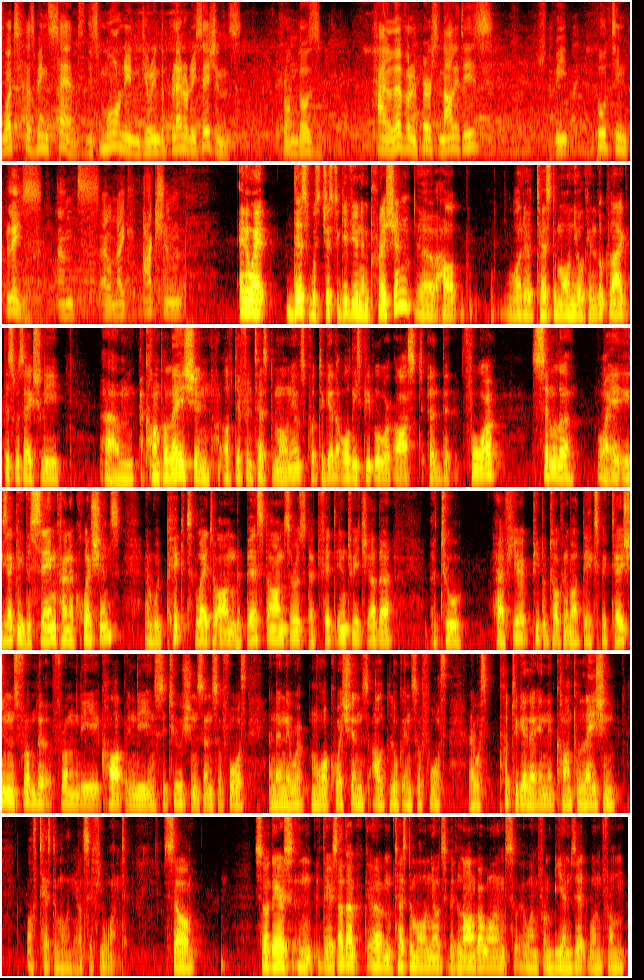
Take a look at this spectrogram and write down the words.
what has been said this morning during the plenary sessions from those high-level personalities should be put in place and I would like action. Anyway, this was just to give you an impression uh, how what a testimonial can look like. This was actually um, a compilation of different testimonials put together. All these people were asked uh, the, four similar or exactly the same kind of questions and we picked later on the best answers that fit into each other uh, to have here people talking about the expectations from the from the COP in the institutions and so forth. And then there were more questions outlook and so forth that was put together in a compilation of testimonials if you want. So so there's there's other um, testimonials a bit longer ones one from BMZ one from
